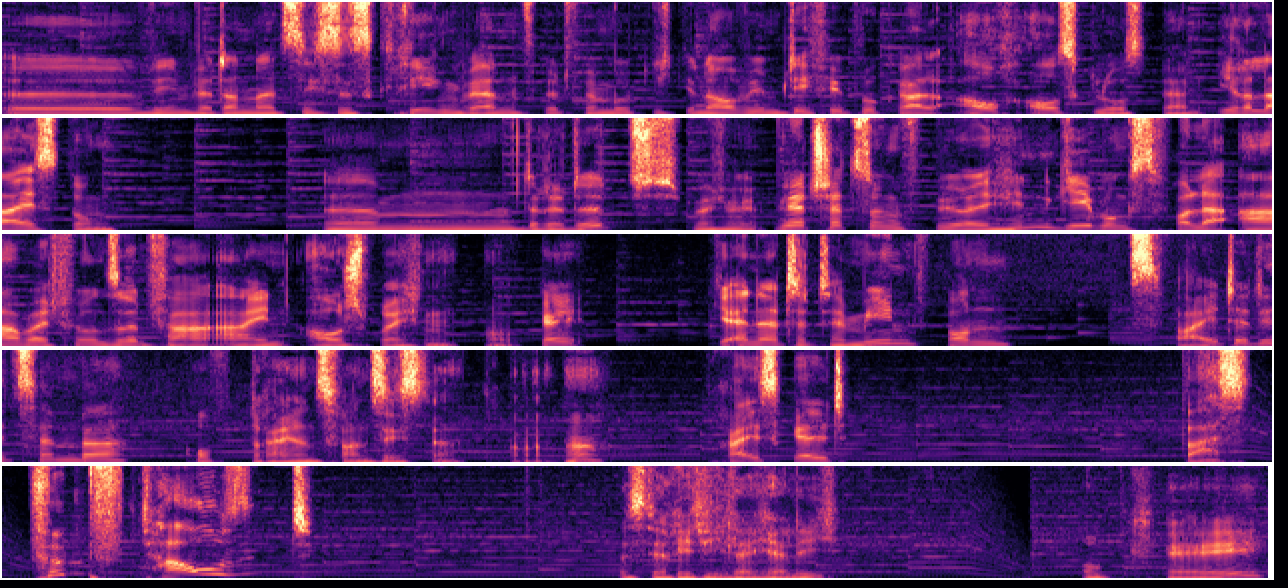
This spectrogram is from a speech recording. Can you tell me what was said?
äh, wen wir dann als nächstes kriegen werden. Wird vermutlich genau wie im DFB-Pokal auch ausgelost werden. Ihre Leistung. Ähm, ich möchte Wertschätzung für ihre hingebungsvolle Arbeit für unseren Verein aussprechen. Okay. Geänderter Termin von 2. Dezember auf 23. Aha. Preisgeld. Was? 5000? Das ist ja richtig lächerlich. Okay.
